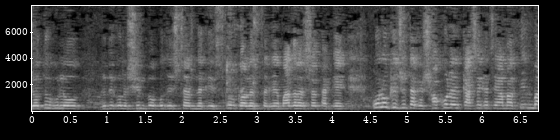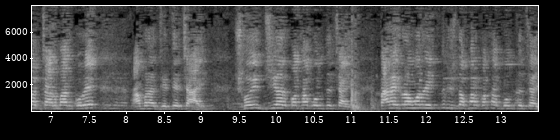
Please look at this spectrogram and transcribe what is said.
যতগুলো যদি কোনো শিল্প প্রতিষ্ঠান থাকে, স্কুল, কলেজ থাকে, মাদ্রাসা থাকে, কোনো কিছু থাকে, সকলের কাছে কাছে আমরা তিনবার, চারবার করে আমরা যেতে চাই। শহীদ জিয়ার কথা বলতে চাই, তারেক রহমানের একত্রিশ দফার কথা বলতে চাই,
